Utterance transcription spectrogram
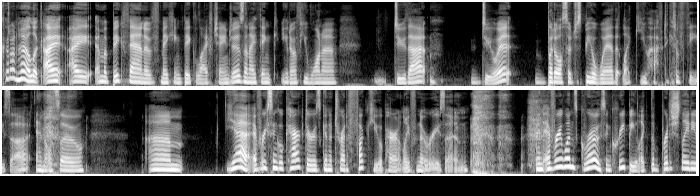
Good on her. Look, I I am a big fan of making big life changes, and I think you know if you want to do that, do it. But also just be aware that like you have to get a visa, and also, um, yeah, every single character is gonna try to fuck you apparently for no reason. and everyone's gross and creepy. Like the British lady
